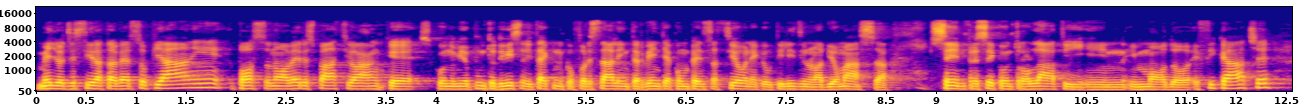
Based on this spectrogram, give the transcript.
meglio gestire attraverso piani, possono avere spazio anche, secondo il mio punto di vista di tecnico forestale, interventi a compensazione che utilizzino la biomassa sempre se controllati in, in modo efficace.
